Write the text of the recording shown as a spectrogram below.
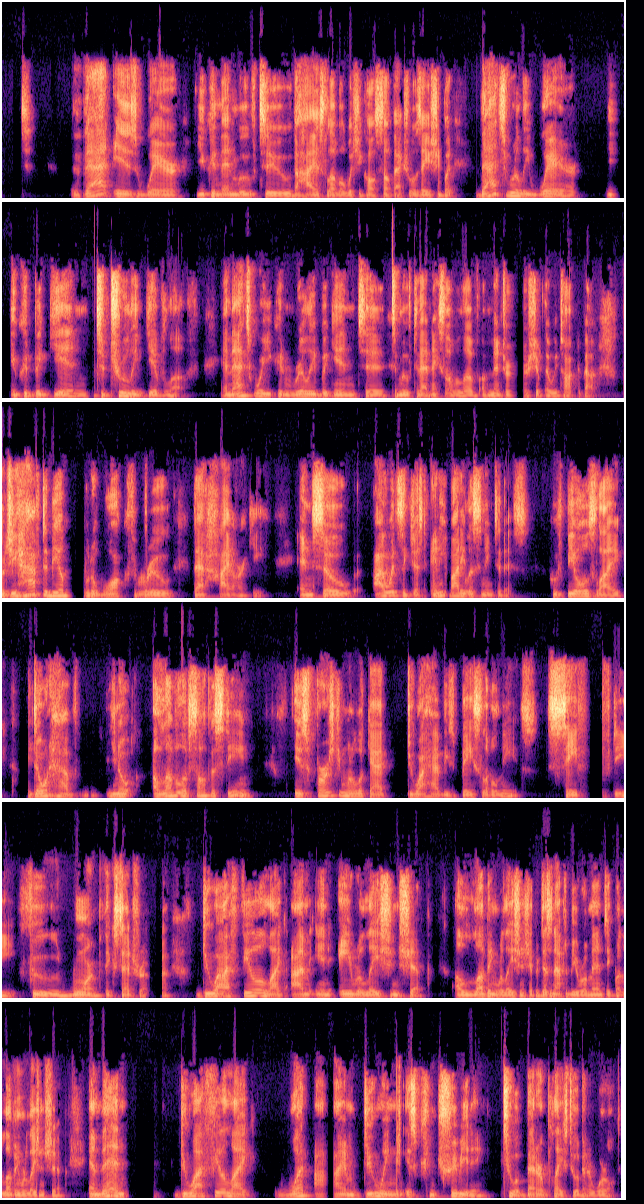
that is where you can then move to the highest level, which you call self-actualization. But that's really where you, you could begin to truly give love. And that's where you can really begin to, to move to that next level of, of mentorship that we talked about. But you have to be able to walk through that hierarchy. And so I would suggest anybody listening to this who feels like they don't have, you know, a level of self-esteem is first you want to look at do I have these base level needs? Safety, food, warmth, etc. Do I feel like I'm in a relationship a loving relationship. It doesn't have to be romantic, but loving relationship. And then do I feel like what I am doing is contributing to a better place, to a better world?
